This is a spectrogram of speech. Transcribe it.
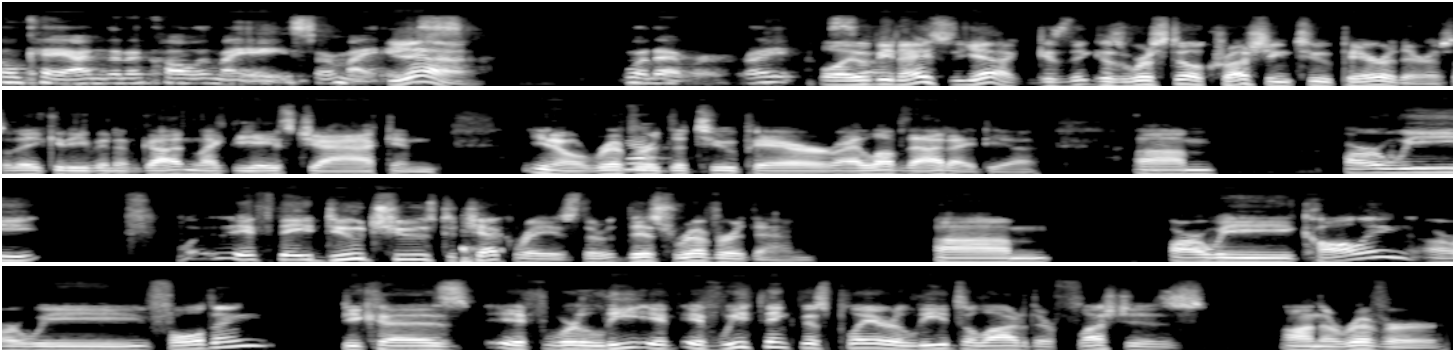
okay, I'm going to call with my ace or my ace. Yeah. Whatever, right? Well, so. it would be nice, yeah, because because we're still crushing two pair there, so they could even have gotten like the ace jack and you know rivered yeah. the two pair. I love that idea. Um, are we if they do choose to check raise the, this river, then um, are we calling? Are we folding? Because if we're le- if if we think this player leads a lot of their flushes on the river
